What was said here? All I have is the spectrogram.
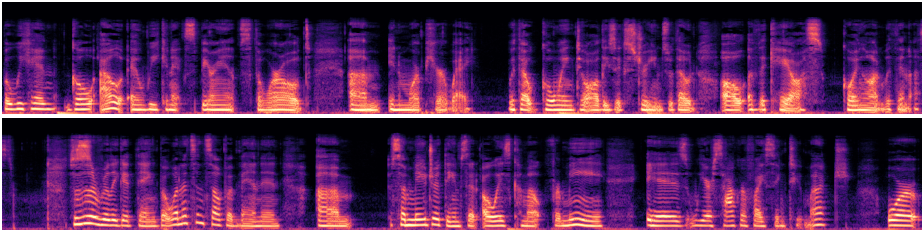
but we can go out and we can experience the world um, in a more pure way without going to all these extremes, without all of the chaos going on within us. So, this is a really good thing. But when it's in self abandon, um, some major themes that always come out for me is we are sacrificing too much, or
